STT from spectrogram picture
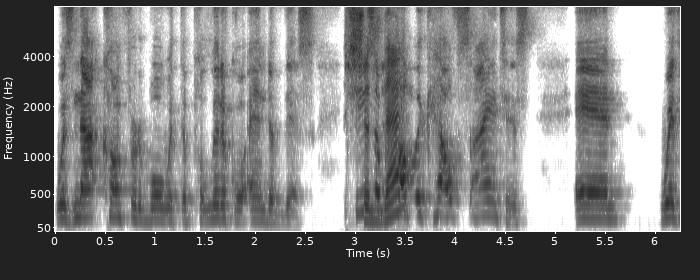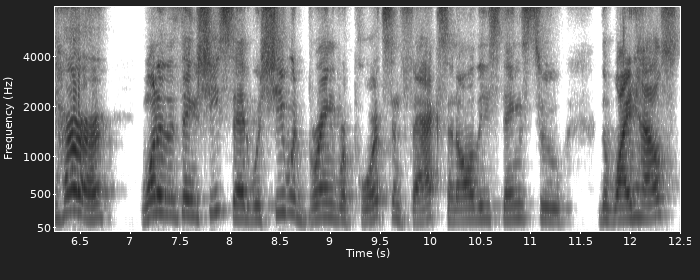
was not comfortable with the political end of this. She's a that- public health scientist. And with her, one of the things she said was she would bring reports and facts and all these things to the White House,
